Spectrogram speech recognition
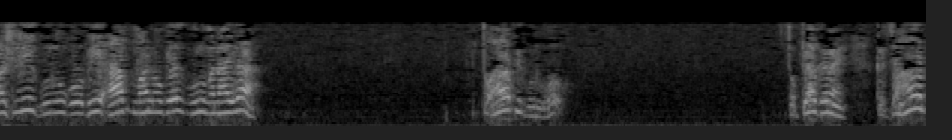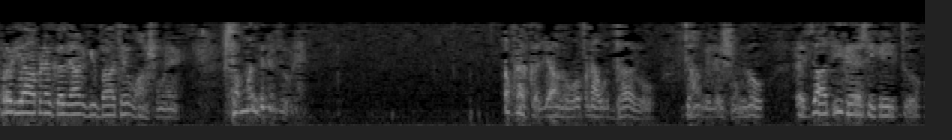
असली गुरु को भी आप मानोगे, गुरु मनाएगा। तो आप ही गुरु हो। तो क्या करें कि जहाँ बढ़िया अपने कल्याण की बात है, वहाँ सुने। संबंध न जोड़े। अपना कल्याण हो, अपना उद्धार हो, जहाँ मिले सुन लो। जाति है ऐसी गई तो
